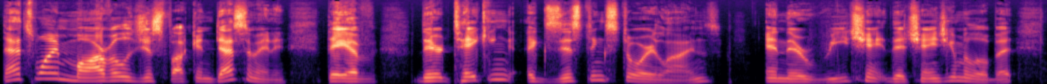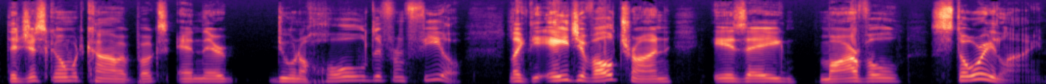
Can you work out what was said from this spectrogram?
That's why Marvel is just fucking decimating. They have they're taking existing storylines and they're recha- they're changing them a little bit. They're just going with comic books and they're doing a whole different feel. Like the Age of Ultron is a Marvel storyline.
